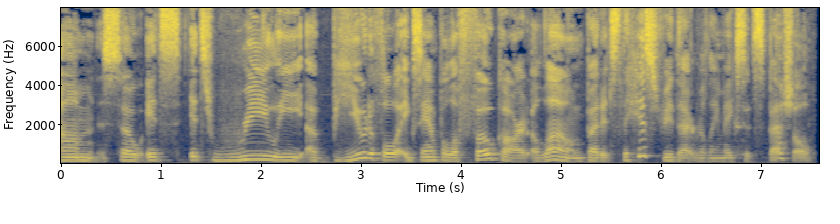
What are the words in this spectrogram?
Um, so it's it's really a beautiful example of folk art alone, but it's the history that really makes it special.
